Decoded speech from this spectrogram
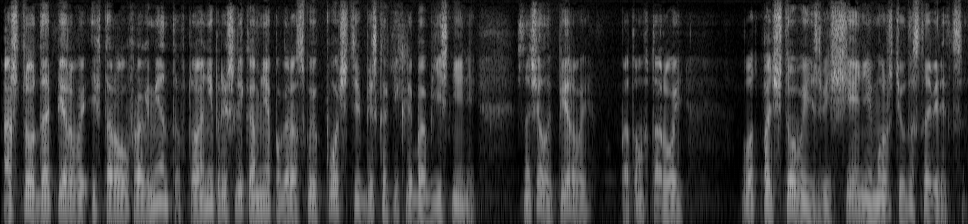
А что до первого и второго фрагментов, то они пришли ко мне по городской почте без каких-либо объяснений. Сначала первый, потом второй. Вот почтовое извещение, можете удостовериться.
